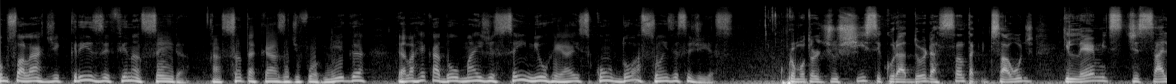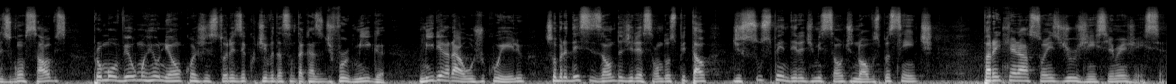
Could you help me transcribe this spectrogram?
Vamos falar de crise financeira. A Santa Casa de Formiga, ela arrecadou mais de 100 mil reais com doações esses dias. O promotor de justiça e curador da Santa de Saúde, Guilherme de Sales Gonçalves, promoveu uma reunião com a gestora executiva da Santa Casa de Formiga, Miriam Araújo Coelho, sobre a decisão da direção do hospital de suspender a admissão de novos pacientes para internações de urgência e emergência.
